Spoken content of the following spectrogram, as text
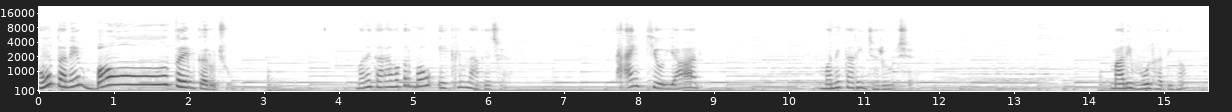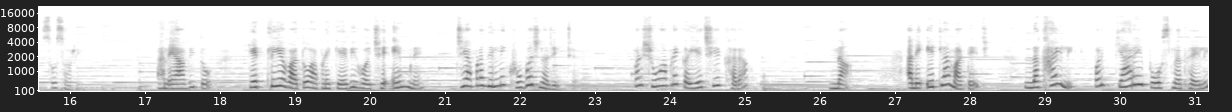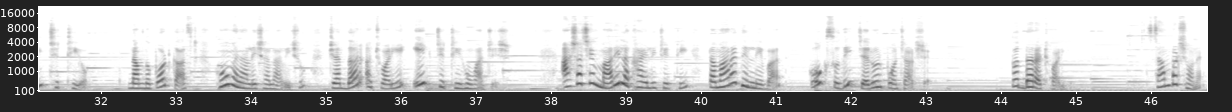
હું તને બહુ પ્રેમ કરું છું. મને તારા વગર બહુ એકલું લાગે છે. થેન્ક યુ યાર. મને તારી જરૂર છે. મારી ભૂલ હતી, હા. સો સોરી અને આવી તો કેટલીય વાતો આપણે કહેવી હોય છે એમને, જે આપણા દિલની ખૂબ જ નજીક છે. પણ શું આપણે કહીએ છીએ ખરા? ના. અને એટલા માટે જ લખાયેલી પણ ક્યારેય પોસ્ટ ન થયેલી ચિઠ્ઠીઓ. નામનો પોડકાસ્ટ હું મનાલિશા લાવી છું, જ્યાં દર અઠવાડિયે એક ચિઠ્ઠી હું વાંચીશ. આશા છે મારી લખાયેલી ચિઠ્ઠી તમારા દિલની વાત કોક સુધી જરૂર પહોંચાડશે. તો દર અઠવાડિયે. સાંભળશો ને.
